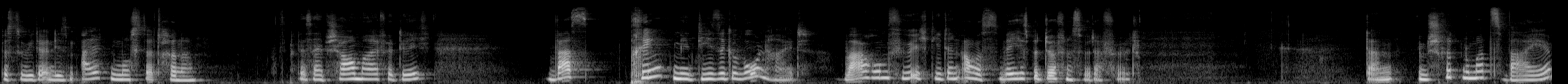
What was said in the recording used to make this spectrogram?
bist du wieder in diesem alten Muster drinne. Deshalb schau mal für dich, was bringt mir diese Gewohnheit? Warum führe ich die denn aus? Welches Bedürfnis wird erfüllt? Dann im Schritt Nummer zwei,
